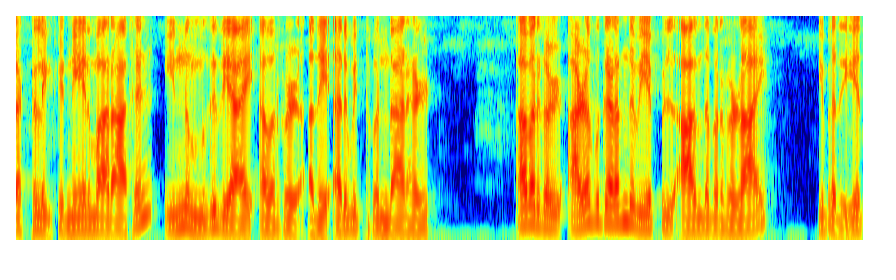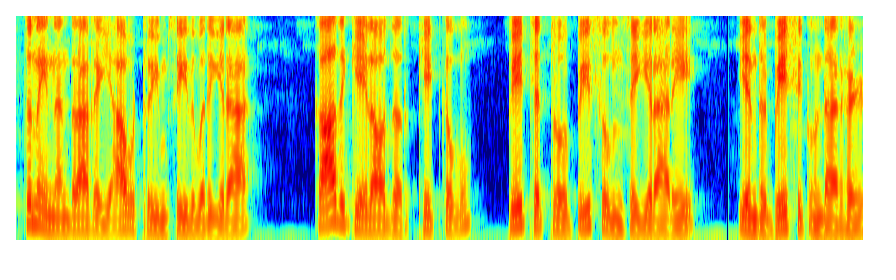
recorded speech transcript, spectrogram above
கட்டளைக்கு நேர்மாறாக இன்னும் மிகுதியாய் அவர்கள் அதை அறிவித்து வந்தார்கள். அவர்கள் அளவு கடந்த வியப்பில் ஆழ்ந்தவர்களாய் இவர் எத்தனை நன்றாக யாவற்றையும் செய்து வருகிறார்? காது கேளாதோர் கேட்கவும் பேச்சற்றோர் பேசவும் செய்கிறாரே என்று பேசிக்கொண்டார்கள்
